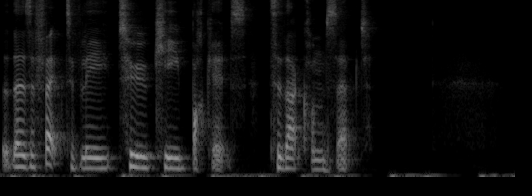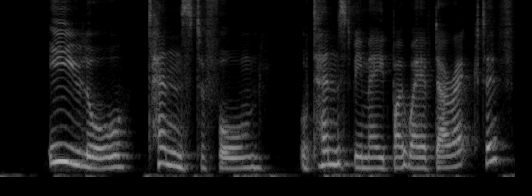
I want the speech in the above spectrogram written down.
that there's effectively two key buckets to that concept. EU law tends to form or tends to be made by way of directive,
